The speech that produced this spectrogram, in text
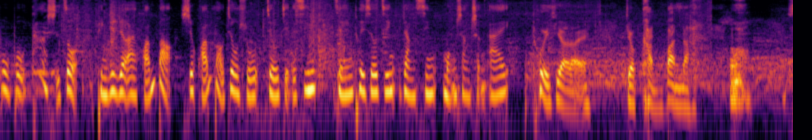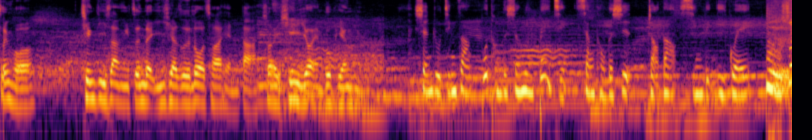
步步踏实做，平日热爱环保，是环保救赎纠结的心。曾因退休金让心蒙上尘埃。退下来就砍半啦，哦，生活经济上真的一下子落差很大，所以心里就很不平衡。深入经藏，不同的生命背景，相同的是找到心灵依归。此生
